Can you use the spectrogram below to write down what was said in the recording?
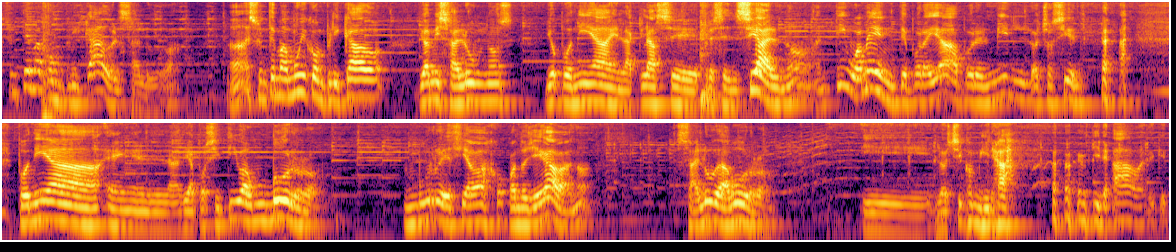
Es un tema complicado el saludo. ¿ah? ¿Ah? Es un tema muy complicado. Yo a mis alumnos, yo ponía en la clase presencial, ¿no? Antiguamente, por allá, por el 1800, ponía en la diapositiva un burro. Un burro y decía abajo, cuando llegaba, ¿no? Saluda burro. Y los chicos miraban, miraban, ¿qué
